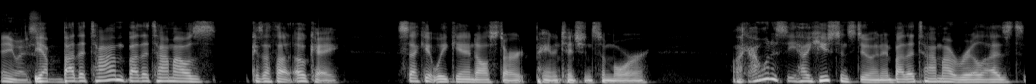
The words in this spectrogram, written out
Anyways, Yeah, by the time by the time I was because I thought, okay, second weekend I'll start paying attention some more. Like I want to see how Houston's doing, and by the time I realized,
